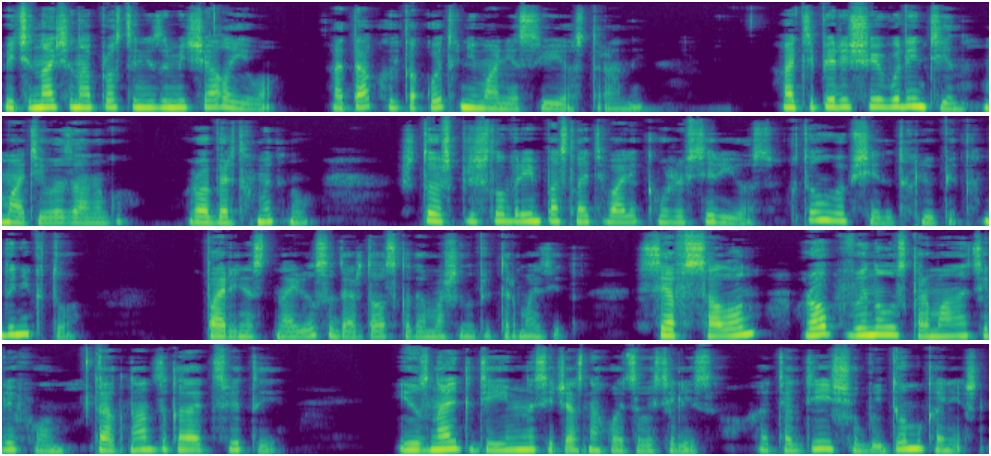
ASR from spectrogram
ведь иначе она просто не замечала его, а так хоть какое-то внимание с ее стороны. А теперь еще и Валентин, мать его за ногу. Роберт хмыкнул. Что ж, пришло время послать Валика уже всерьез. Кто он вообще, этот хлюпик? Да никто. Парень остановился, дождался, когда машина притормозит. Сев в салон, Роб вынул из кармана телефон. Так, надо заказать цветы. И узнать, где именно сейчас находится Василиса. Хотя где еще быть? Дома, конечно.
